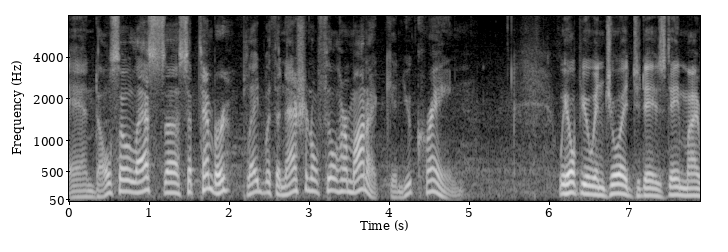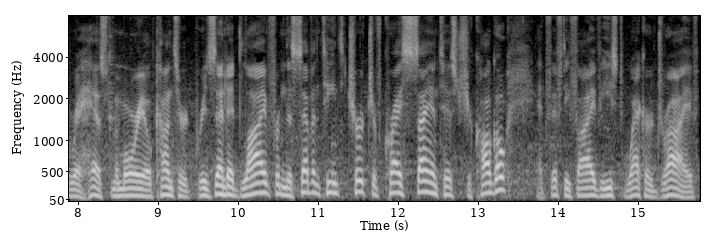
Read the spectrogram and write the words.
and also last uh, September played with the National Philharmonic in Ukraine. We hope you enjoyed today's Dame Myra Hess Memorial Concert presented live from the 17th Church of Christ Scientist, Chicago at 55 East Wacker Drive.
